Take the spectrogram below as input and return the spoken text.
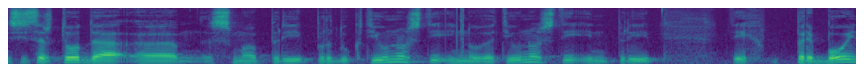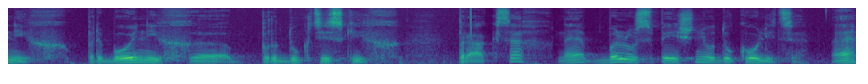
In sicer to, da uh, smo pri produktivnosti, inovativnosti in pri teh prebojnih, prebojnih uh, produkcijskih praksah ne, bolj uspešni od okolice. Ne.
